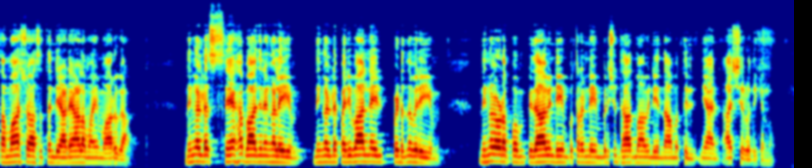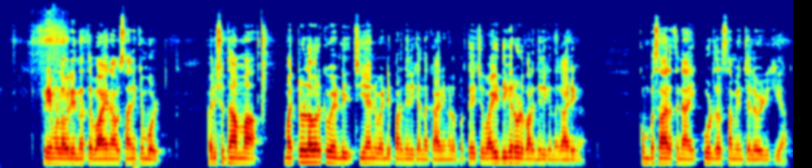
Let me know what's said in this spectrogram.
സമാശ്വാസത്തിന്റെ അടയാളമായി മാറുക. നിങ്ങളുടെ സ്നേഹഭാചനങ്ങളെയും നിങ്ങളുടെ പരിപാലനയിൽപ്പെടുന്നവരെയും നിങ്ങളോടൊപ്പം പിതാവിന്റെയും പുത്രന്റെയും പരിശുദ്ധാത്മാവിന്റെയും നാമത്തിൽ ഞാൻ ആശീർവദിക്കുന്നു. പ്രിയമുള്ളവർ ഇന്നത്തെ വായന അവസാനിക്കുമ്പോൾ പരിശുദ്ധ അമ്മ മറ്റുള്ളവർക്ക് വേണ്ടി ചെയ്യാൻ വേണ്ടി പറഞ്ഞിരിക്കുന്ന കാര്യങ്ങൾ പ്രത്യേകിച്ച് വൈദികരോട് പറഞ്ഞിരിക്കുന്ന കാര്യങ്ങൾ കുംഭസാരത്തിനായി കൂടുതൽ സമയം ചെലവഴിക്കുക.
